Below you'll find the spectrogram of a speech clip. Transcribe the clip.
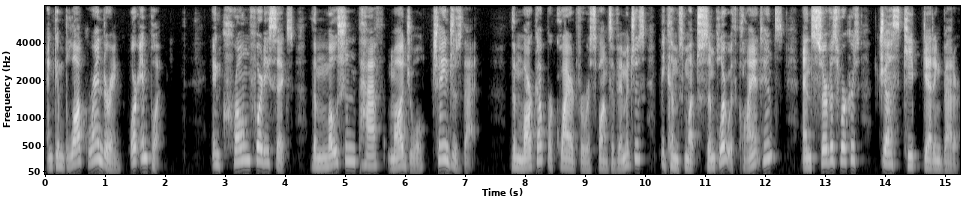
and can block rendering or input. In Chrome 46, the motion path module changes that. The markup required for responsive images becomes much simpler with client hints, and service workers just keep getting better.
